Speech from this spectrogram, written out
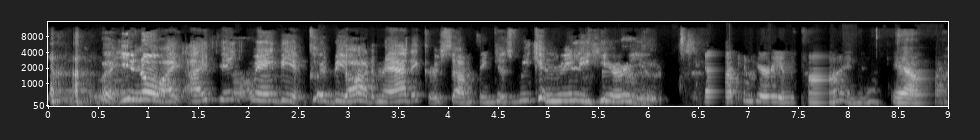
But you know, I, I think maybe it could be automatic or something because we can really hear you. Yeah, I can hear you fine. yeah. Yeah.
